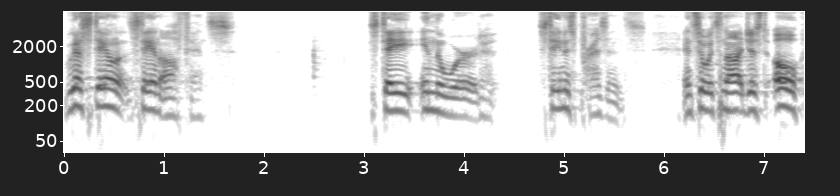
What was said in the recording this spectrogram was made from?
We got to stay on, stay on offense. Stay in the Word. Stay in His presence. And so it's not just, oh,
